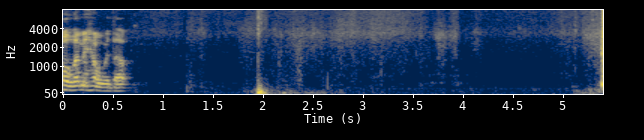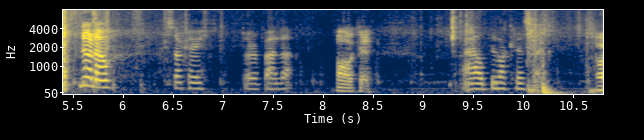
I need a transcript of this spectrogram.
Oh, let me help with that. No, no. It's okay. Don't worry about that. Oh, okay. I'll be back in a sec. All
